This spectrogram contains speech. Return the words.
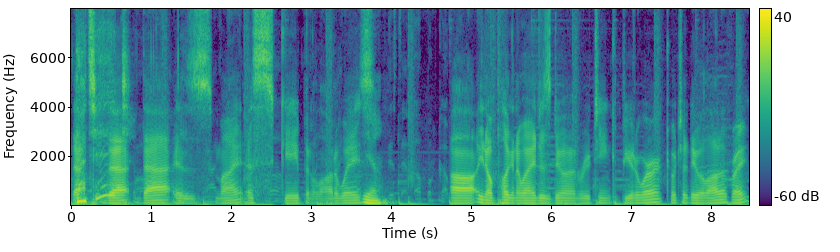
That, That's it. That that is my escape in a lot of ways. Yeah. uh, you know, plugging away, just doing routine computer work, which I do a lot of, right?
